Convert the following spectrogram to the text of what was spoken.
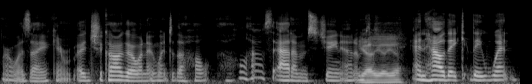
where was I? I can't remember. in Chicago when I went to the whole, the Hull House Addams, Jane Addams. Yeah, yeah, yeah. And how they they went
